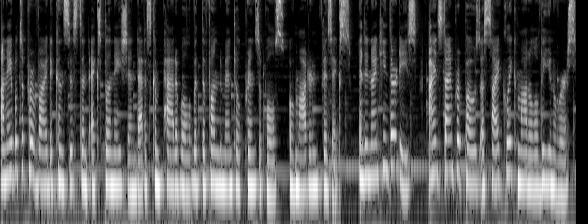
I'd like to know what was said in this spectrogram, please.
unable to provide a consistent explanation that is compatible with the fundamental principles of modern physics. In the 1930s, Einstein proposed a cyclic model of the universe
